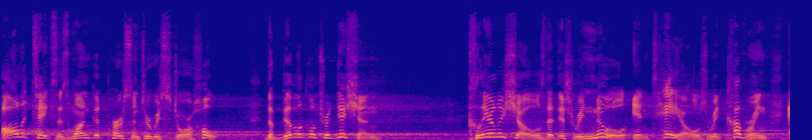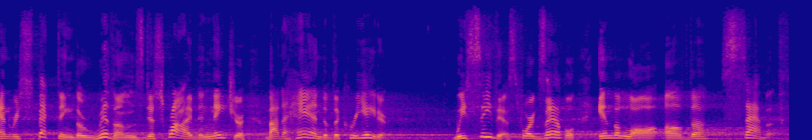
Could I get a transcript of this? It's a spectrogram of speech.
All it takes is one good person to restore hope. The biblical tradition clearly shows that this renewal entails recovering and respecting the rhythms described in nature by the hand of the Creator. We see this, for example, in the law of the Sabbath.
